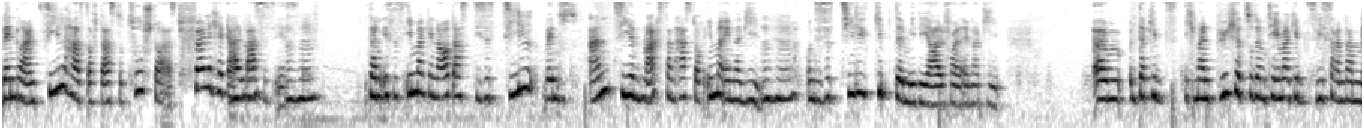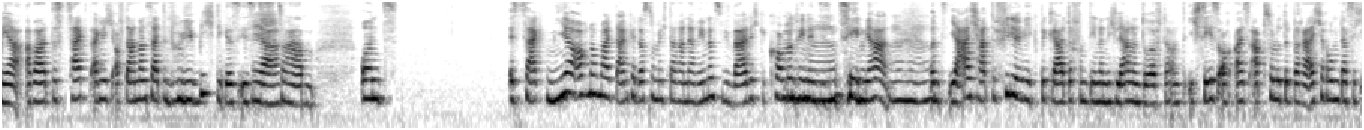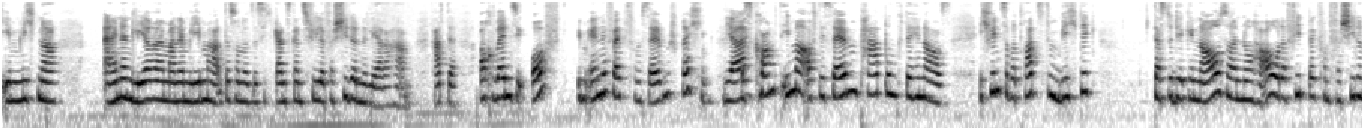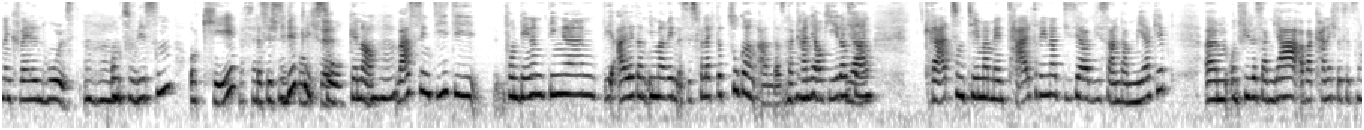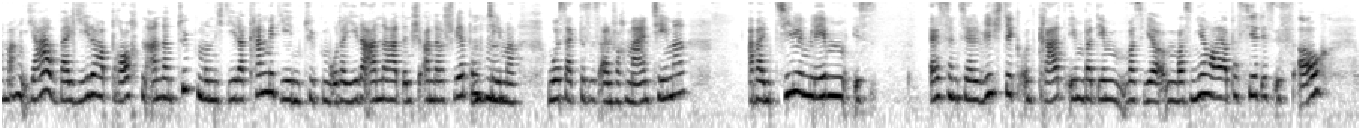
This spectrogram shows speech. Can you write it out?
wenn du ein Ziel hast, auf das du zusteuerst, völlig egal, mhm. was es ist, mhm. Dann ist es immer genau das, dieses Ziel, wenn du es anziehend machst, dann hast du auch immer Energie. Mhm. Und dieses Ziel gibt dir im Idealfall Energie. Ähm, da gibt's, ich meine, Bücher zu dem Thema gibt's wie Sand am Meer, aber das zeigt eigentlich auf der anderen Seite nur, wie wichtig es ist, ja. das zu haben. Und es zeigt mir auch nochmal, danke, dass du mich daran erinnerst, wie weit ich gekommen mhm. bin in mhm. diesen zehn Jahren. Mhm. Und ja, ich hatte viele Wegbegleiter, von denen ich lernen durfte. Und ich sehe es auch als absolute Bereicherung, dass ich eben nicht nur einen Lehrer in meinem Leben hatte, sondern dass ich ganz, ganz viele verschiedene Lehrer haben, hatte. Auch wenn sie oft im Endeffekt vom selben sprechen. Ja. Es kommt immer auf dieselben paar Punkte hinaus. Ich finde es aber trotzdem wichtig, dass du dir genauso ein Know-how oder Feedback von verschiedenen Quellen holst, mhm. um zu wissen, okay, das ist wirklich so, genau. Mhm. Was sind die, die von denen Dingen, die alle dann immer reden? Es ist vielleicht der Zugang anders. Da kann mhm. ja auch jeder ja. sagen, gerade zum Thema Mentaltrainer, die es ja wie Sand am Meer gibt, ähm, und viele sagen, ja, aber kann ich das jetzt noch machen? Ja, weil jeder braucht einen anderen Typen und nicht jeder kann mit jedem Typen oder jeder andere hat ein anderes Schwerpunktthema, mhm. wo er sagt, das ist einfach mein Thema. Aber ein Ziel im Leben ist essentiell wichtig und gerade eben bei dem, was wir, was mir heuer passiert ist, ist auch,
